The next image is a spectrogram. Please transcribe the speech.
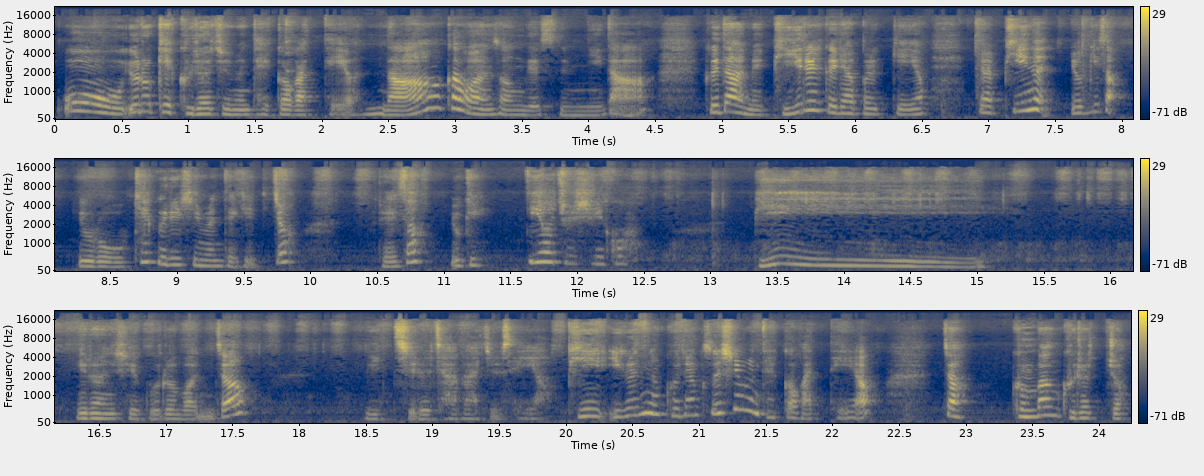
오, 이렇게 그려주면 될 것 같아요. 나가 완성됐습니다. 그 다음에 B를 그려볼게요. 자, B는 여기서 이렇게 그리시면 되겠죠? 그래서 여기 띄워주시고 B 이런 식으로 먼저 위치를 잡아주세요. B 이거는 그냥 쓰시면 될 것 같아요. 자, 금방 그렸죠?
